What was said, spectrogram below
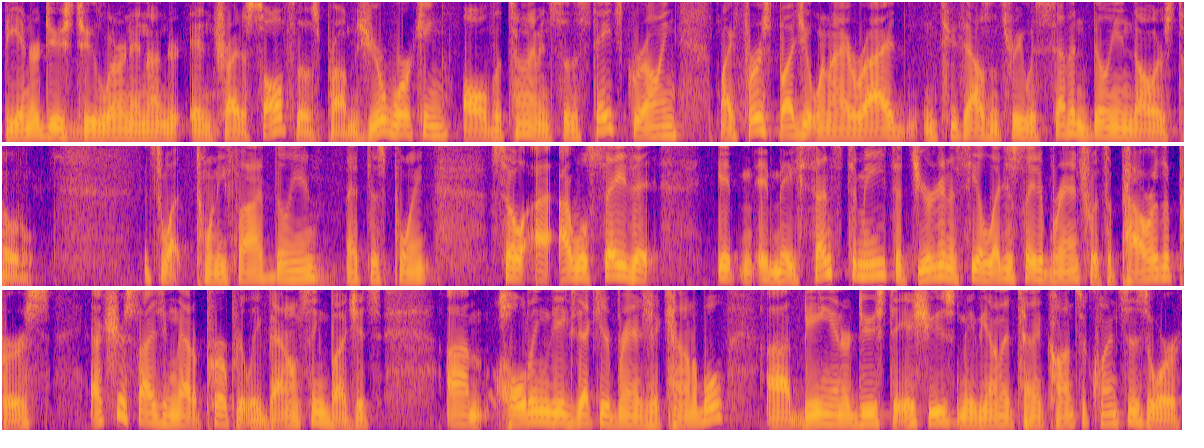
be introduced mm-hmm. to, learn, and, under, and try to solve those problems. You're working all the time. And so the state's growing. My first budget when I arrived in 2003 was $7 billion total. It's what, 25 billion at this point? So I, I will say that it, it makes sense to me that you're going to see a legislative branch with the power of the purse exercising that appropriately, balancing budgets, um, holding the executive branch accountable, uh, being introduced to issues, maybe unintended consequences, or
